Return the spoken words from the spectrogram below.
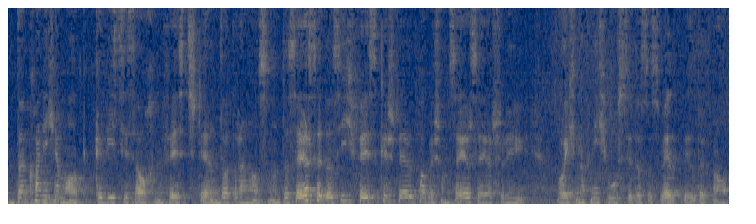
Und dann kann ich ja mal gewisse Sachen feststellen da draußen. Und das Erste, das ich festgestellt habe, schon sehr, sehr früh, wo ich noch nicht wusste, dass es Weltbilder gab,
